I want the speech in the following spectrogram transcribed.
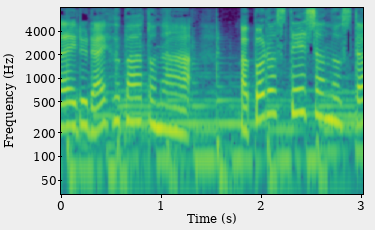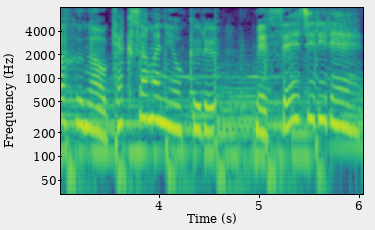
えるライフパートナーアポロステーションのスタッフがお客様に送るメッセージリレー。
